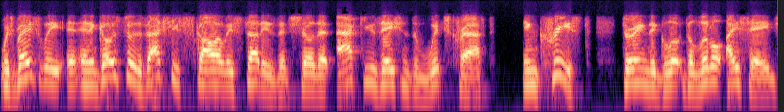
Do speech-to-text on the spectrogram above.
which basically, and it goes through. There's actually scholarly studies that show that accusations of witchcraft increased during the the Little Ice Age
